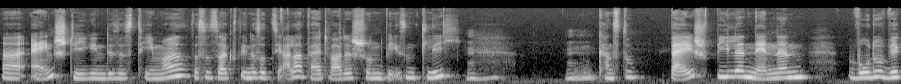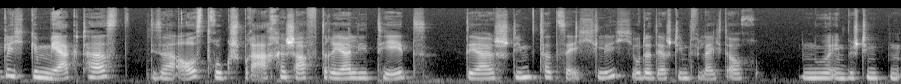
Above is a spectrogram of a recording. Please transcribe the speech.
äh, Einstieg in dieses Thema, dass du sagst, in der Sozialarbeit war das schon wesentlich. Mhm. Mhm. Kannst du Beispiele nennen, wo du wirklich gemerkt hast, dieser Ausdruck Sprache schafft Realität, der stimmt tatsächlich oder der stimmt vielleicht auch nur in bestimmtem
